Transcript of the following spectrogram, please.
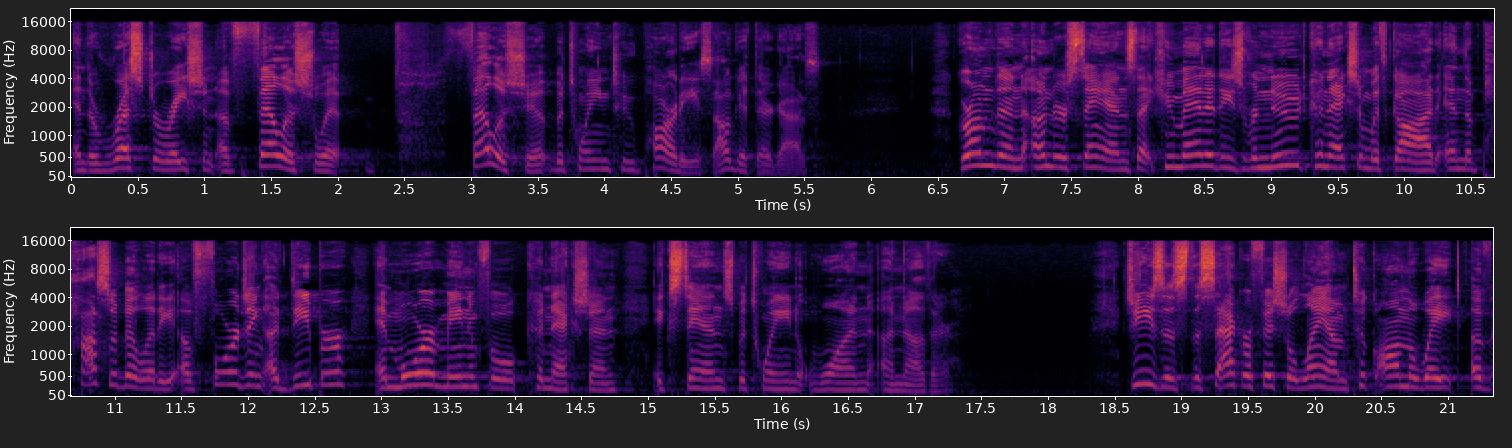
and the restoration of fellowship fellowship between two parties. I'll get there, guys. Grudem understands that humanity's renewed connection with God and the possibility of forging a deeper and more meaningful connection extends between one another. Jesus, the sacrificial lamb, took on the weight of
